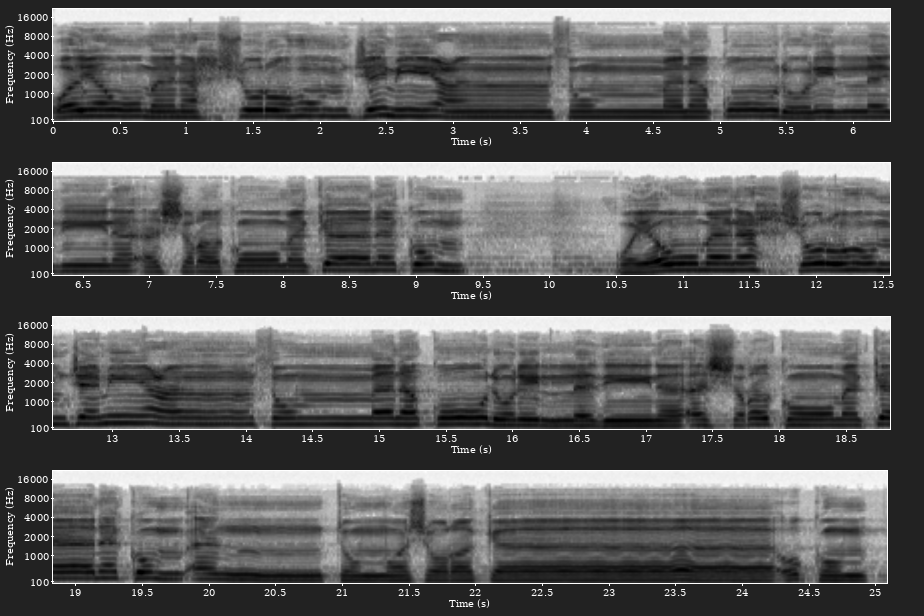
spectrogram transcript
ويوم نحشرهم جميعا ثم نقول للذين أشركوا مكانكم ويوم نحشرهم جميعا ثم نقول للذين أشركوا مكانكم أنتم وشركاؤكم ۖ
